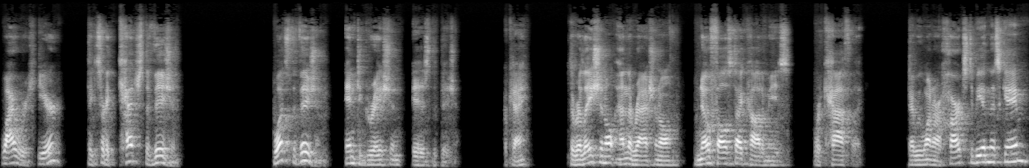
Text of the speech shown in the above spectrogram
why we're here to sort of catch the vision. What's the vision? Integration is the vision. Okay? The relational and the rational, no false dichotomies. We're Catholic. Okay? We want our hearts to be in this game.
